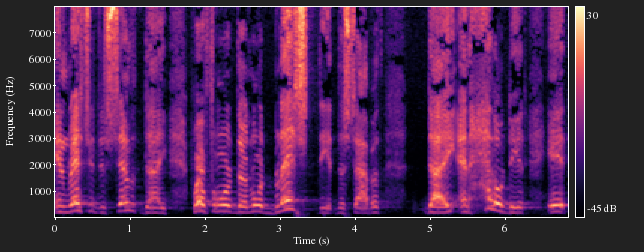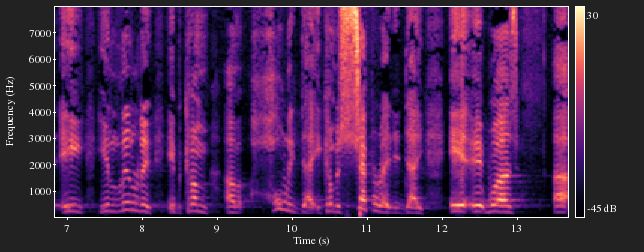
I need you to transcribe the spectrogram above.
and rested the seventh day, wherefore the Lord blessed the, the Sabbath day and hallowed it. It he he literally it become a holy day. It become a separated day. It, it was a,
